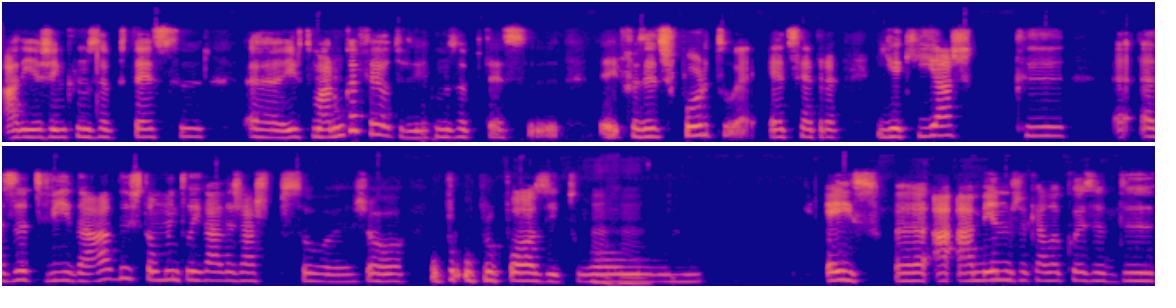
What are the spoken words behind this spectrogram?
há dias em que nos apetece uh, ir tomar um café, outro dia que nos apetece ir fazer desporto, etc. E aqui acho que as atividades estão muito ligadas às pessoas, ou o, o propósito, uhum. ou é isso. Uh, há, há, menos aquela coisa de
